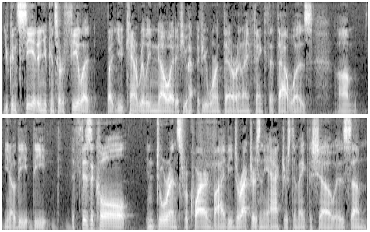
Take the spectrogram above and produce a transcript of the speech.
you can see it and you can sort of feel it but you can't really know it if you ha- if you weren't there. And I think that that was, um, you know, the the the physical endurance required by the directors and the actors to make the show is um,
